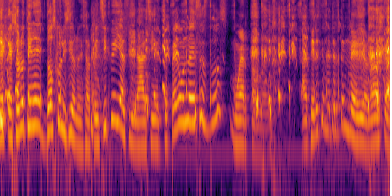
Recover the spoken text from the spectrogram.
De que solo tiene dos colisiones, al principio y al final. Si te pega una de esas dos, muerto, güey. Ah, tienes que meterte en medio, ¿no? Acá.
